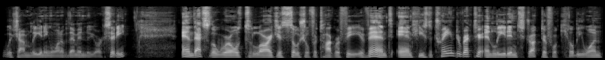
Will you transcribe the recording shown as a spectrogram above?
which I'm leading one of them in New York City and that's the world's largest social photography event. And he's the training director and lead instructor for Kelby One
